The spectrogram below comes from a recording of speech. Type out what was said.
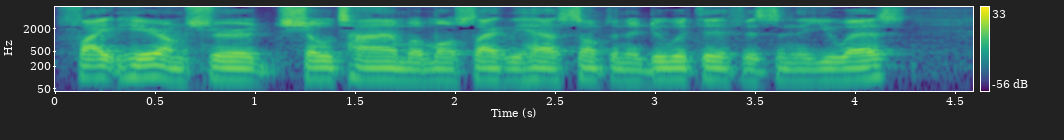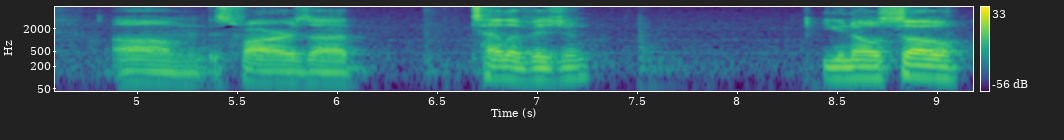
fight here. I'm sure Showtime will most likely have something to do with it if it's in the U.S. Um, as far as uh, television. You know, so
